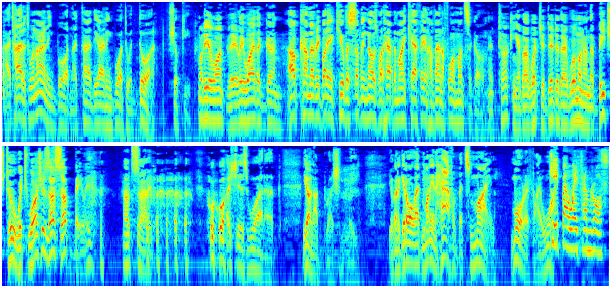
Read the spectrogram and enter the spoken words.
I tied her to an ironing board, and I tied the ironing board to a door. She'll keep. what do you want, Bailey? Why the gun? How come everybody in Cuba suddenly knows what happened to my cafe in Havana four months ago? They're talking about what you did to that woman on the beach, too, which washes us up, Bailey. Outside. Washes what up? You're not brushing me. You're gonna get all that money, and half of it's mine. More if I want. Keep away from Ross.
